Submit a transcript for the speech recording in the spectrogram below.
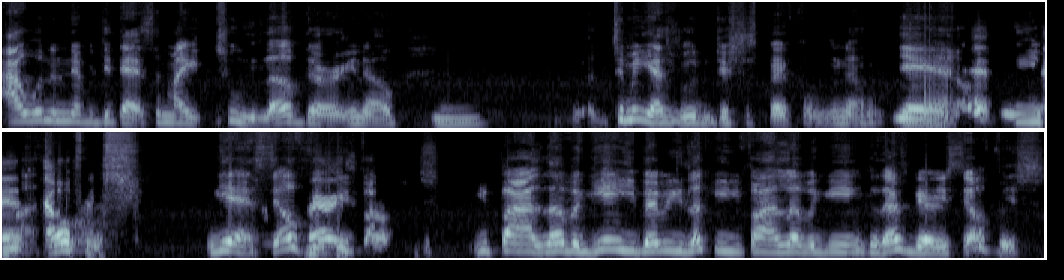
I would have never did that. Somebody truly loved her, you know. Mm. To me, that's rude and disrespectful, you know. Yeah, you know, and, and selfish. Yeah, selfish. Very selfish. You find love again, you better be lucky you find love again because that's very selfish.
